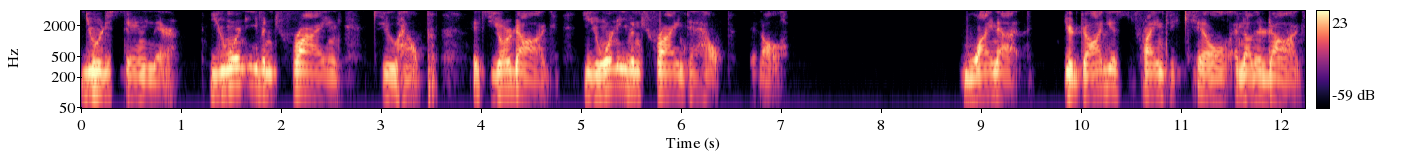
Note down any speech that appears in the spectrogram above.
You were just standing there. You weren't even trying to help. It's your dog. You weren't even trying to help at all. Why not? Your dog is trying to kill another dog.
